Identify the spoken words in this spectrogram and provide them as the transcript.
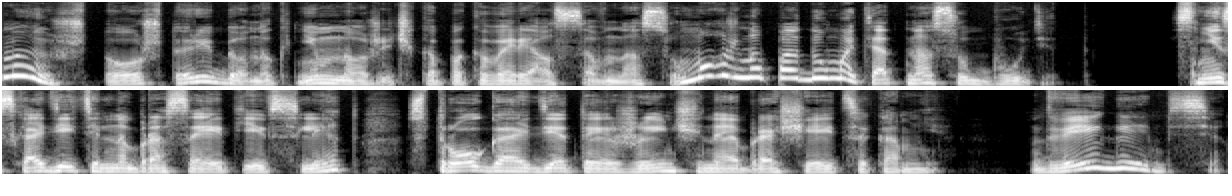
Ну и что, что ребенок немножечко поковырялся в носу, можно подумать, от носу будет. Снисходительно бросает ей вслед строго одетая женщина и обращается ко мне. «Двигаемся».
